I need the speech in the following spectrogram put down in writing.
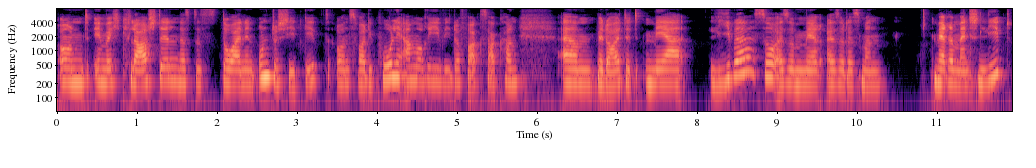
Und ich möchte klarstellen, dass das da einen Unterschied gibt. Und zwar die Polyamorie, wie ich davor gesagt habe, ähm, bedeutet mehr Liebe, so, also mehr, also dass man mehrere Menschen liebt.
